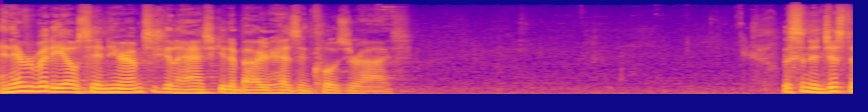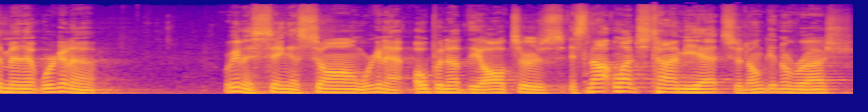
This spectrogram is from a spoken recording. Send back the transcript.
And everybody else in here, I'm just going to ask you to bow your heads and close your eyes. Listen, in just a minute, we're going to we're going to sing a song. We're going to open up the altars. It's not lunchtime yet, so don't get in a rush.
